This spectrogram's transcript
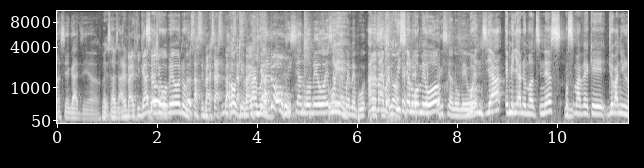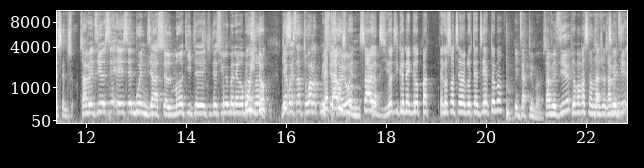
ancien gardien. Mais ça ça bah qui gado. Sergio Romero, non? ça c'est pas ça c'est pas Ok, ça c'est bah, pas gado. Cristiano Romeo, et ça fait moi-même pour. Ah, mais bah. Cristiano Romero, Cristiano Romeo. Buendia, Emiliano Martinez, ensemble avec eh, Giovanni Lo Celso. Ça veut dire c'est et c'est Buendia seulement qui était qui était sur le banc des remplaçants? Oui, donc, mais après ça trois autres messieurs L'état ça, où je ça a dit. Il dit que yo pas sorti en Angleterre directement. Exactement. Ça veut dire? Yo pas passé en ça, veut dire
